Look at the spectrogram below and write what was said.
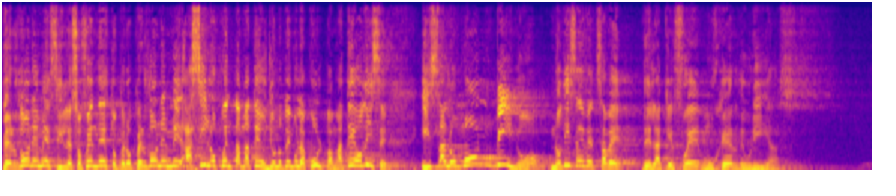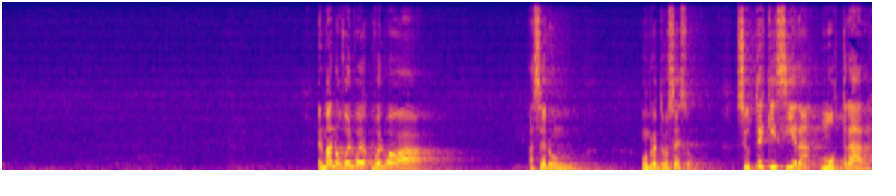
Perdónenme si les ofende esto, pero perdónenme, así lo cuenta Mateo, yo no tengo la culpa. Mateo dice, y Salomón vino, no dice de Betsabé, de la que fue mujer de Urías. Hermano, vuelvo, vuelvo a hacer un, un retroceso. Si usted quisiera mostrar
